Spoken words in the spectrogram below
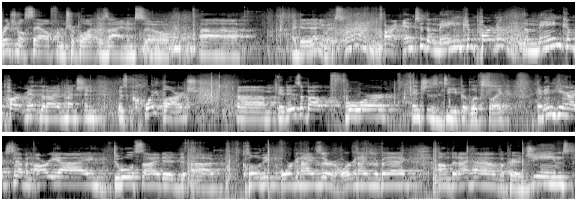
original sale from Triple Aught Design. And so uh, I did it anyways. All right, into the main compartment. The main compartment that I had mentioned is quite large. Um, it is about four inches deep, it looks like. And in here, I just have an REI dual-sided uh, clothing organizer, or organizer bag, um, that I have a pair of jeans,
